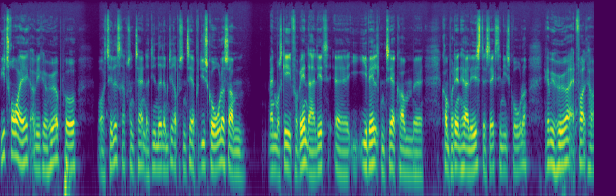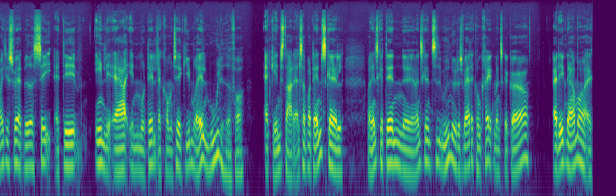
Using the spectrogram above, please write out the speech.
vi tror ikke, og vi kan høre på vores tillidsrepræsentanter, de medlemmer, de repræsenterer på de skoler, som man måske forventer er lidt øh, i, i vælten til at komme, øh, komme på den her liste, 6-9 skoler. Der kan vi høre, at folk har rigtig svært ved at se, at det egentlig er en model, der kommer til at give dem reelle muligheder for at genstarte. Altså, hvordan skal, hvordan skal, den, øh, hvordan skal den tid udnyttes? Hvad er det konkret, man skal gøre? Er det ikke nærmere at,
